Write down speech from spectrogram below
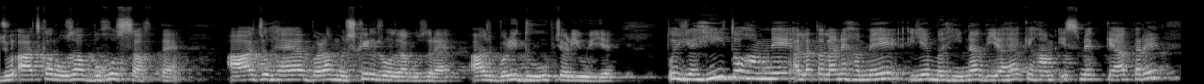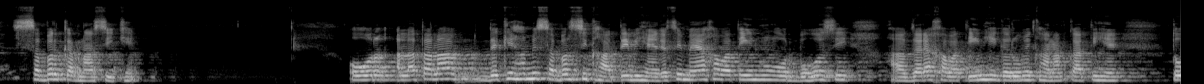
जो आज का रोज़ा बहुत सख्त है। आज जो है, बड़ा मुश्किल रोज़ा गुजरा है। आज बड़ी धूप चढ़ी हुई है। तो यही तो हमने, अल्लाह ताला ने हमें ये महीना दिया है कि हम इसमें क्या करें? सब्र करना सीखें। और अल्लाह ताला देखें हमें सब्र सिखाते भी हैं। जैसे मैं ख़वातीन हूँ और बहुत सी, ज़रा ख़वातीन ही घरों में खाना पकाती हैं। तो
